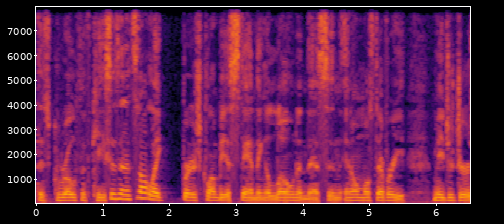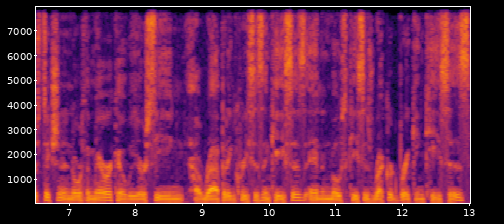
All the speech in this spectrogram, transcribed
this growth of cases, and it's not like British Columbia is standing alone in this. In, in almost every major jurisdiction in North America, we are seeing uh, rapid increases in cases, and in most cases, record breaking cases.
